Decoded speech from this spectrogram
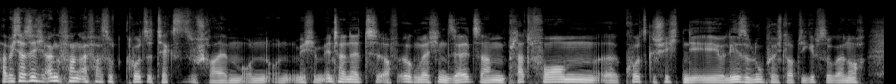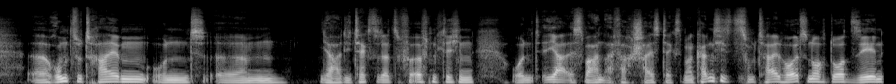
habe ich tatsächlich angefangen, einfach so kurze Texte zu schreiben und, und mich im Internet auf irgendwelchen seltsamen Plattformen, äh, kurzgeschichten.de, Leselupe, ich glaube, die gibt's sogar noch, äh, rumzutreiben und ähm, ja, die Texte dazu veröffentlichen. Und ja, es waren einfach Scheißtexte. Man kann sie zum Teil heute noch dort sehen.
